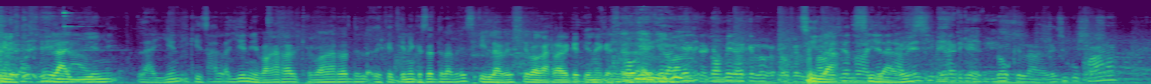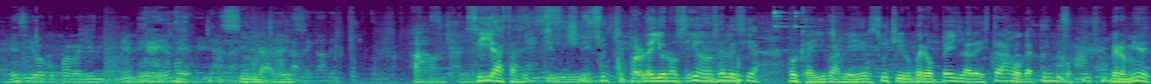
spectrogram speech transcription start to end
Mire, la Jenny, la Jenny, quizás la Jenny va a agarrar el que va a agarrar de la- el que tiene que ser de la vez y la vez se va a agarrar el que tiene que ser de la No, mira, es que lo, que le estaba la- diciendo a la Jenny la la vez, fíjate que lo que la vez ocupara, ese iba a ocupar la Jenny también. porque ella no- Si la ves. Ajá. Sí, hasta sí, sushi, pero yo no sé, yo no sé, le decía, porque ahí va a leer sushi, pero Pei la distrajo a tiempo. Pero mire,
